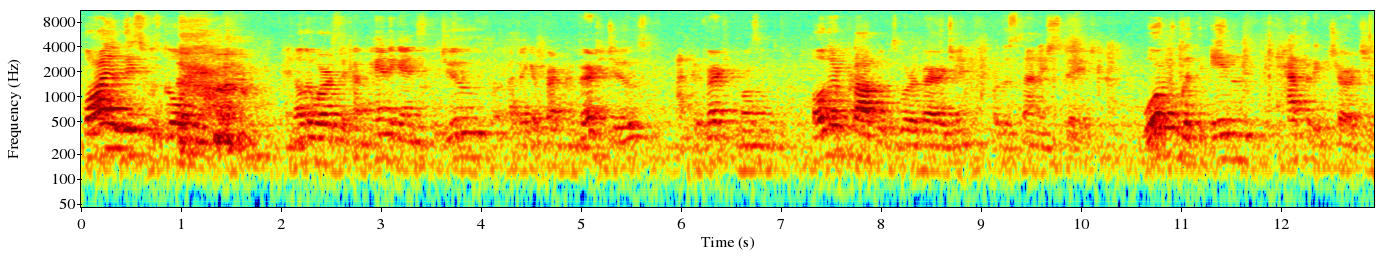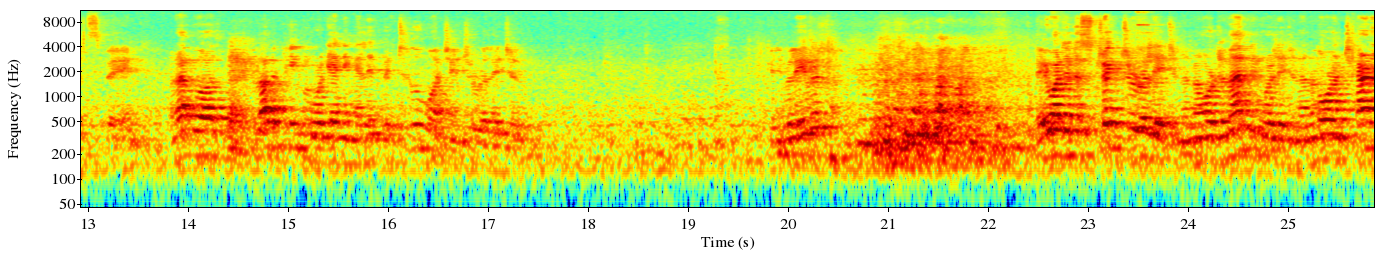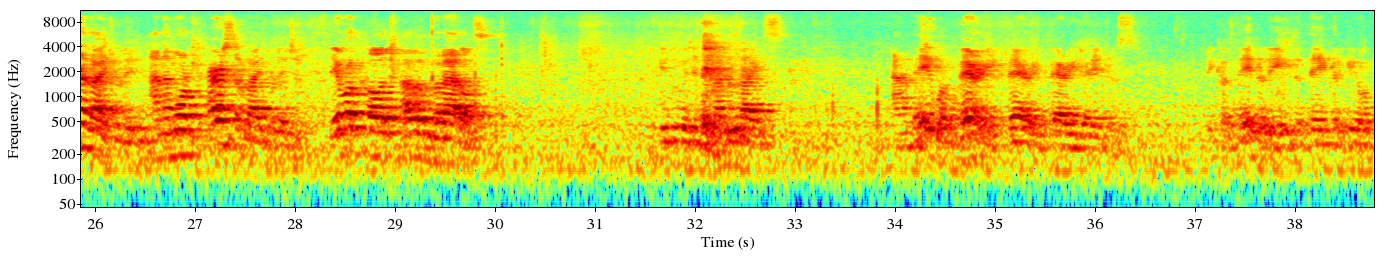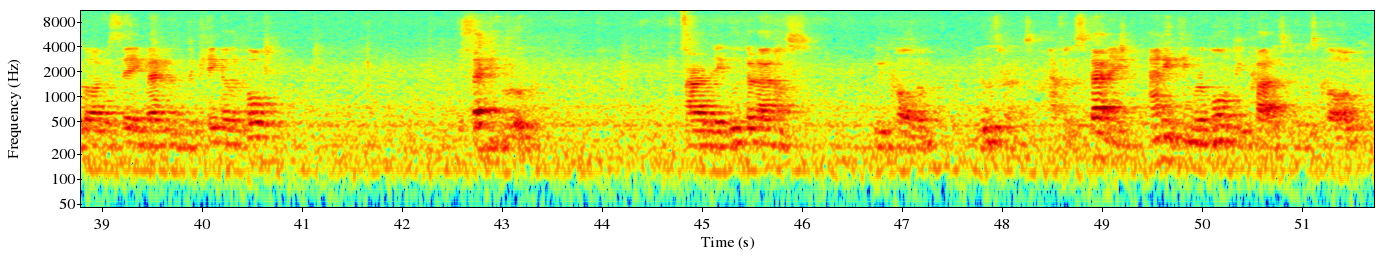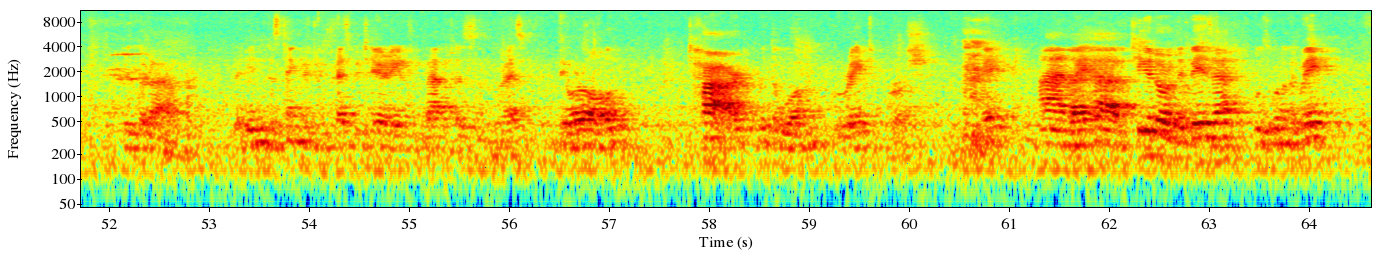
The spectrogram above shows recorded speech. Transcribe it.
while this was going on, in other words, the campaign against the Jews, I beg your pardon, converted Jews and converted Muslims, other problems were emerging for the Spanish state. One within the Catholic Church in Spain, and that was a lot of people were getting a little bit too much into religion. Can you believe it? They wanted a stricter religion, and a more demanding religion, and a more internalized religion, and a more personalized religion. They were called alumbrados, people with independent rights. And they were very, very, very dangerous because they believed that they could hear what God was saying better than the king or the pope. The second group are the Lutheranos. We call them Lutherans. And for the Spanish, anything remotely Protestant was called Lutherano. They didn't distinguish between Presbyterians and Baptists and the rest. They were all tarred with the one great brush. Okay? And I have Theodore de Beza, who's one of the great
